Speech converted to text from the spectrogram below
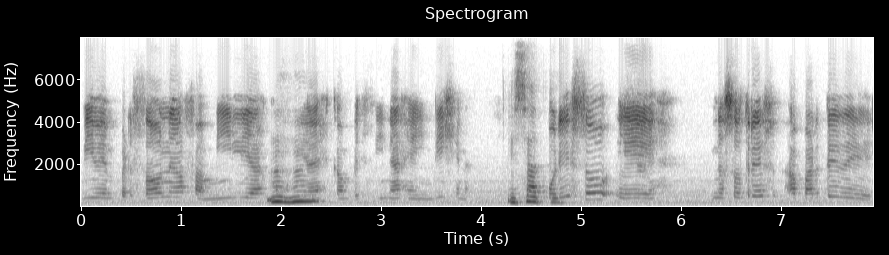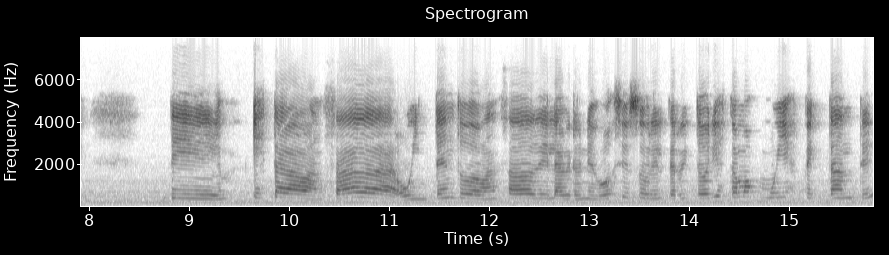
viven personas, familias, comunidades campesinas e indígenas. Exacto. Por eso nosotros, aparte de, de esta avanzada o intento de avanzada del agronegocio sobre el territorio, estamos muy expectantes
